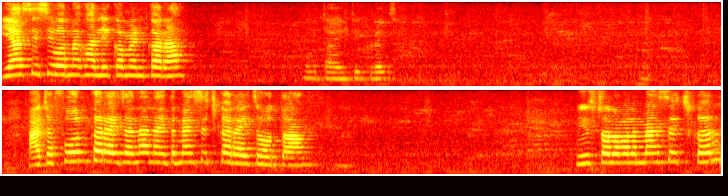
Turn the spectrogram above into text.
या सी वरनं खाली कमेंट करा. होत आहे तिकडेच. अच्छा फोन करायचा ना नाही तर मेसेज करायचा होता. इंस्टाला मला मेसेज कर.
